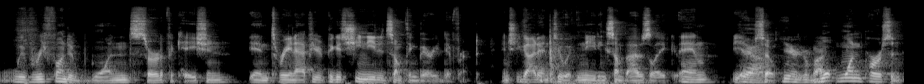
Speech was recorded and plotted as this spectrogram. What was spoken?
we've refunded one certification in three and a half years because she needed something very different and she got into it needing something. I was like, and yeah, Yeah. so Here, goodbye. one, one person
